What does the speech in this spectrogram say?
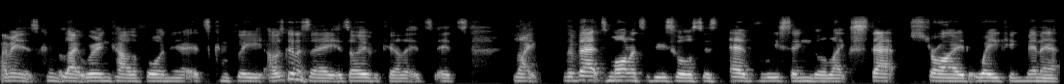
I mean, it's com- like we're in California. It's complete. I was gonna say it's overkill. It's it's like the vets monitor these horses every single like step, stride, waking minute.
